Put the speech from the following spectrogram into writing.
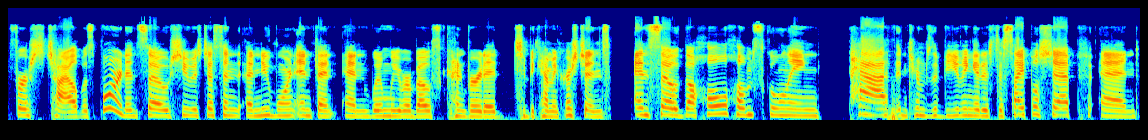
first child was born. And so she was just an, a newborn infant. And when we were both converted to becoming Christians. And so the whole homeschooling path, in terms of viewing it as discipleship and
